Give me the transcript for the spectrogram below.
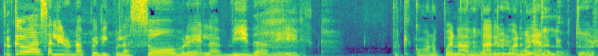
Creo que va a salir una película sobre la vida de él. Porque como no pueden No, adaptar el guardián. muerta el autor.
